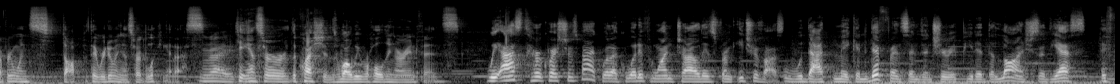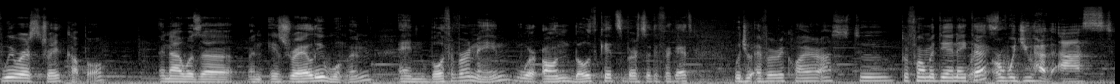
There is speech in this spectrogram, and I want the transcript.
Everyone stopped what they were doing and started looking at us right. to answer the questions while we were holding our infants. We asked her questions back. We're like, what if one child is from each of us? Would that make any difference? And then she repeated the law and she said, yes. If we were a straight couple and I was a, an Israeli woman and both of our name were on both kids' birth certificates, would you ever require us to perform a DNA right. test? Or would you have asked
